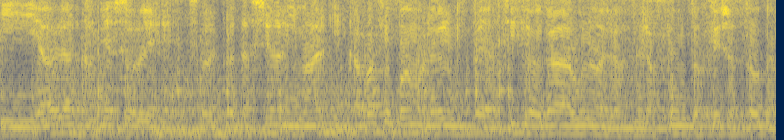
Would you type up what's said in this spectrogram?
y habla también sobre, sobre explotación animal y capaz que podemos leer un pedacito de cada uno de los, de los puntos que ellos tocan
